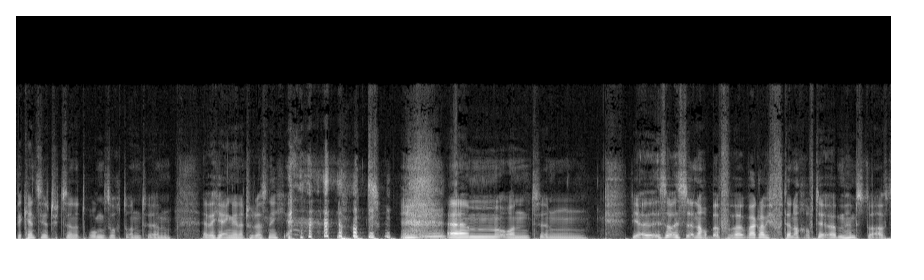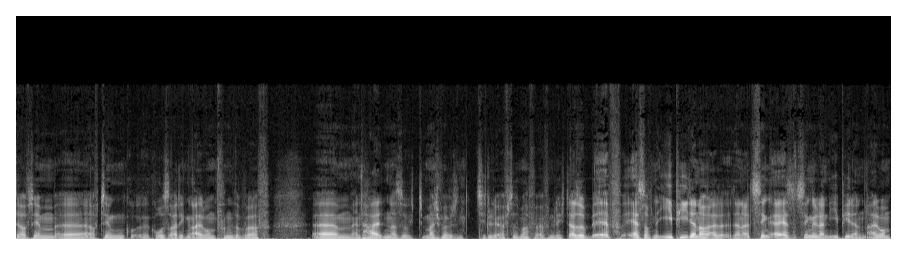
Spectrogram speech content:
bekennt sich natürlich zu seiner Drogensucht und ähm, äh, welcher Engländer tut das nicht? und ähm, und ähm, die, äh, ist, ist noch, war glaube ich dann auch auf der Urban Hymn Store, auf, der, auf dem äh, auf dem gro- großartigen Album von The Verve ähm, enthalten. Also manchmal wird ein Titel ja öfters mal veröffentlicht. Also äh, erst auf eine EP, dann auch also, dann als Single, äh, erst als Single, dann EP, dann ein Album.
